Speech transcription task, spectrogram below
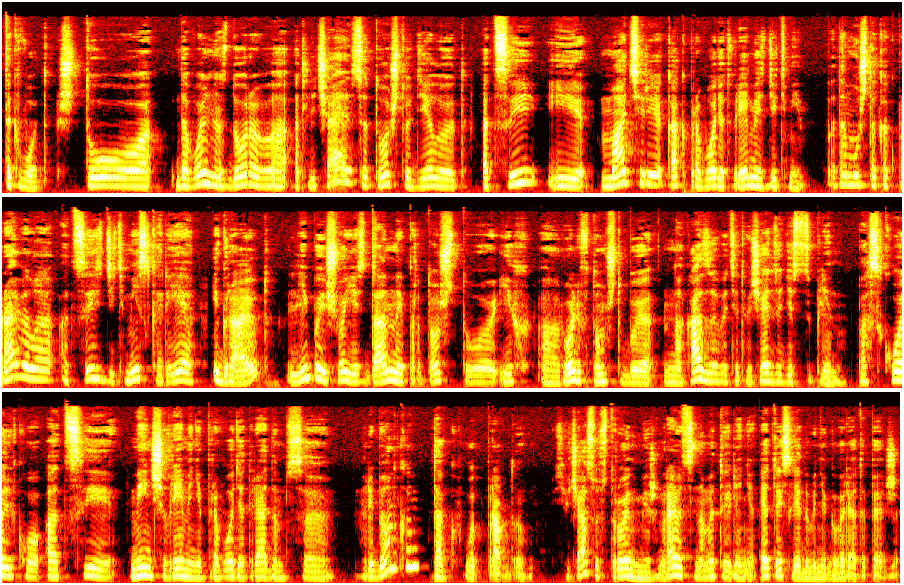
Так вот, что довольно здорово отличается то, что делают отцы и матери, как проводят время с детьми. Потому что, как правило, отцы с детьми скорее играют, либо еще есть данные про то, что их а, роль в том, чтобы наказывать, отвечать за дисциплину. Поскольку отцы меньше времени проводят рядом с ребенком, так вот правда сейчас устроен мир, нравится нам это или нет. Это исследования говорят, опять же.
